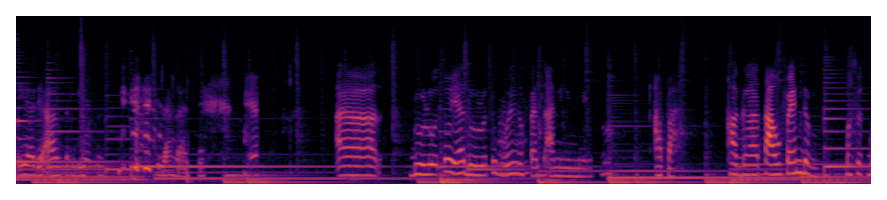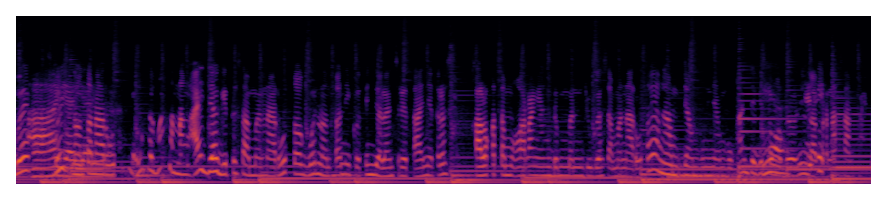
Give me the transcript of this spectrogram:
iya di alter gitu. Gila nggak sih Eh, dulu tuh ya dulu tuh gue Mhm. ngefans anime itu apa? Kagak tahu fandom. Maksud gue ah gue iya nonton iya, Naruto ya udah gue seneng aja gitu sama Naruto. Gue nonton ikutin jalan ceritanya. Terus kalau ketemu orang yang demen juga sama Naruto ya nyambung nyambung aja gitu Iya, ngobrolnya nggak pernah sampai iya.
